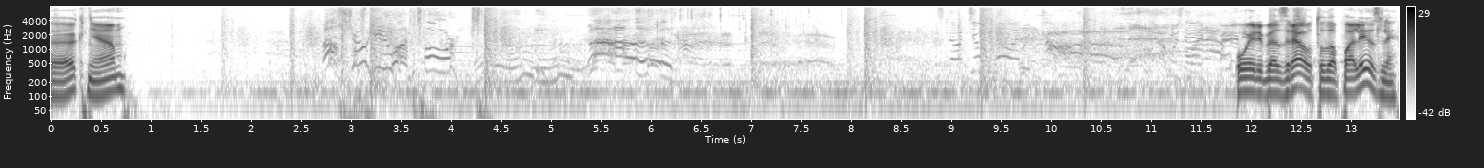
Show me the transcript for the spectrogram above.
My favorite! Ой, ребят, зря вы туда полезли.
